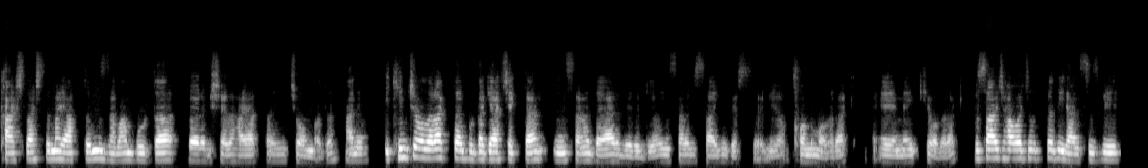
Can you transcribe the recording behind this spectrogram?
karşılaştırma yaptığımız zaman burada böyle bir şeyler hayatta hiç olmadı. Hani ikinci olarak da burada gerçekten insana değer veriliyor, insana bir saygı gösteriliyor konum olarak, e, mevki olarak. Bu sadece havacılıkta değil. Yani siz bir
